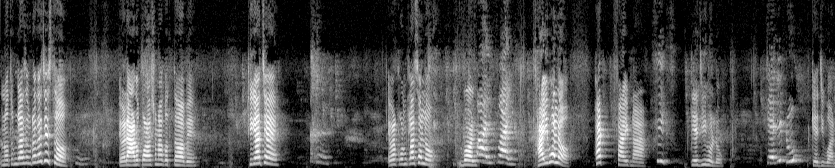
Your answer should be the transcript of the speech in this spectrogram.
নতুন ক্লাসে উঠে গেছিস তো? এবারে আরও পড়াশোনা করতে হবে। ঠিক আছে? এবার কোন ক্লাস হলো? বল। ফাইভ হলো? ফাইভ না? কেজি হলো? কেজি ওয়ান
